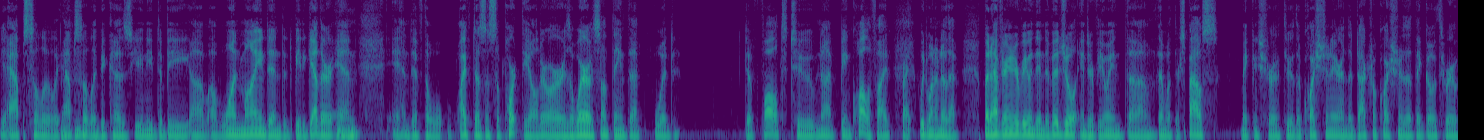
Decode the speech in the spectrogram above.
Yeah. Absolutely, mm-hmm. absolutely, because you need to be of, of one mind and to be together. Mm-hmm. And and if the wife doesn't support the elder or is aware of something that would default to not being qualified, Right. we'd want to know that. But after interviewing the individual, interviewing the, them with their spouse, making sure through the questionnaire and the doctrinal questionnaire that they go through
